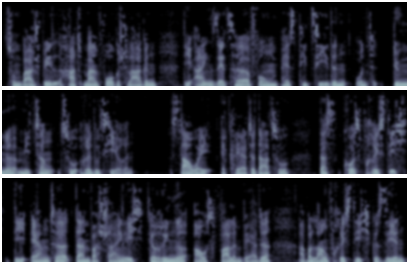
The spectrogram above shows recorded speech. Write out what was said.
Zum Beispiel hat man vorgeschlagen, die Einsätze von Pestiziden und Düngemitteln zu reduzieren. Sawei erklärte dazu, dass kurzfristig die Ernte dann wahrscheinlich geringer ausfallen werde, aber langfristig gesehen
